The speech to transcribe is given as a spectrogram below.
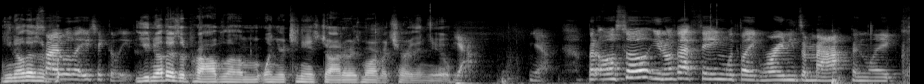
You know there's a So I will let you take the lead. you know there's a problem when your teenage daughter is more mature than you. Yeah. Yeah. But also, you know that thing with like Rory needs a map and like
